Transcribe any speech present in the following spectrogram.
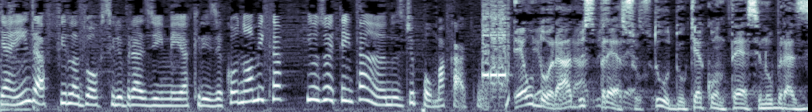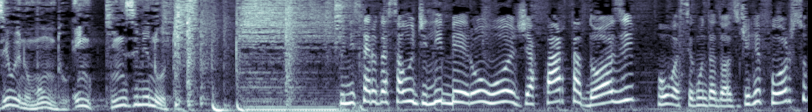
E ainda a fila do Auxílio Brasil em meio à crise econômica e os 80 anos de Paul McCartney. É o Dourado Expresso. Tudo o que acontece no Brasil e no mundo em 15 minutos. O Ministério da Saúde liberou hoje a quarta dose, ou a segunda dose de reforço,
